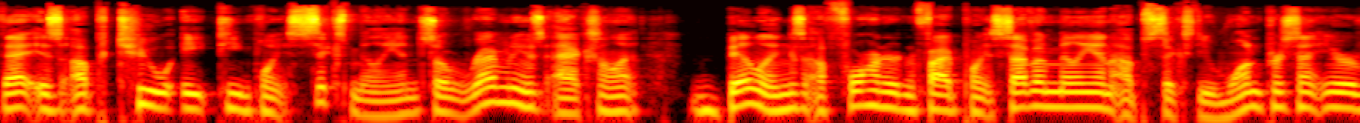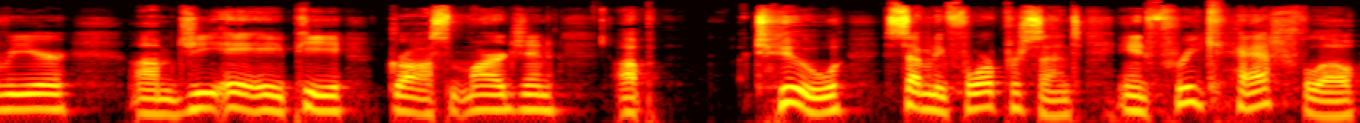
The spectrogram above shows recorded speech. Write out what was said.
That is up to 18.6 million. So revenue is excellent. Billings up 405.7 million, up 61% year over year. Um, GAAP gross margin up to 74%, and free cash flow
